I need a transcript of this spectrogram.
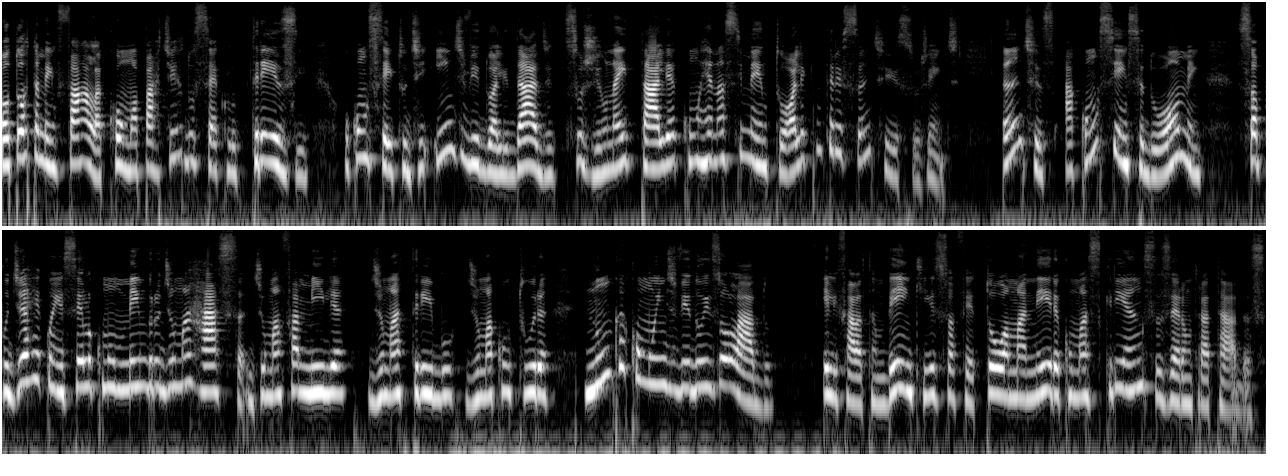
autor também fala como, a partir do século XIII, o conceito de individualidade surgiu na Itália com o Renascimento. Olha que interessante isso, gente. Antes, a consciência do homem só podia reconhecê-lo como um membro de uma raça, de uma família, de uma tribo, de uma cultura, nunca como um indivíduo isolado. Ele fala também que isso afetou a maneira como as crianças eram tratadas.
